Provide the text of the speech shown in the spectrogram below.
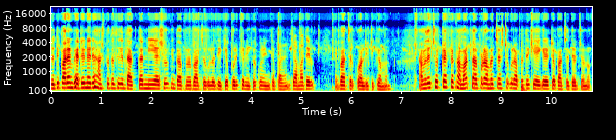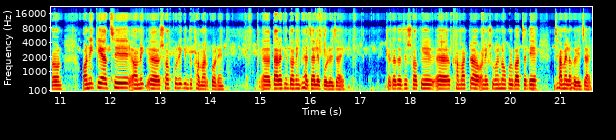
যদি পারেন ভেটেরিনারি হাসপাতাল থেকে ডাক্তার নিয়ে এসেও কিন্তু আপনার বাচ্চাগুলো দেখে পরীক্ষা নিরীক্ষা করে নিতে পারেন যে আমাদের বাচ্চার কোয়ালিটি কেমন। আমাদের ছোট্ট একটা খামার, তারপর আমরা চেষ্টা করি আপনাদেরকে এই গ্রেডটা বাচ্চা দেওয়ার জন্য। কারণ অনেকে আছে, অনেক শখ করে কিন্তু খামার করে। তারা কিন্তু অনেক ভেজালে পড়ে যায়। দেখা যাচ্ছে শখের খামারটা অনেক সময় নকল বাচ্চা দিয়ে ঝামেলা হয়ে যায়।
